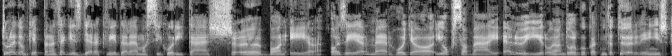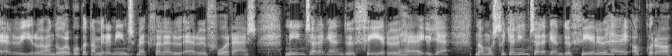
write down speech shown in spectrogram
tulajdonképpen az egész gyerekvédelem a szigorításban él. Azért, mert hogy a jogszabály előír olyan dolgokat, mint a törvény is előír olyan dolgokat, amire nincs megfelelő erőforrás. Nincs elegendő férőhely, ugye? Na most, hogyha nincs elegendő férőhely, akkor a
